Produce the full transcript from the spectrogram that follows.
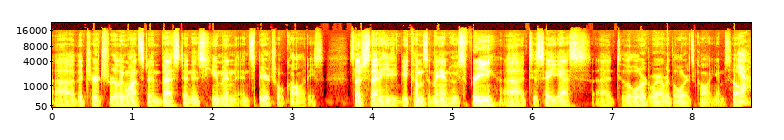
uh, the church really wants to invest in his human and spiritual qualities, such that he becomes a man who's free uh, to say yes uh, to the Lord wherever the Lord's calling him. So Yeah.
